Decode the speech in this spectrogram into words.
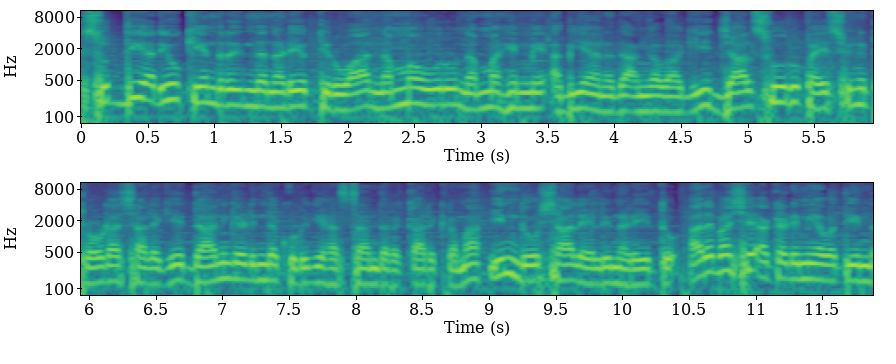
ಸುದ್ದಿ ಅರಿವು ಕೇಂದ್ರದಿಂದ ನಡೆಯುತ್ತಿರುವ ನಮ್ಮ ಊರು ನಮ್ಮ ಹೆಮ್ಮೆ ಅಭಿಯಾನದ ಅಂಗವಾಗಿ ಜಾಲ್ಸೂರು ಪಯಸ್ವಿನಿ ಪ್ರೌಢಶಾಲೆಗೆ ದಾನಿಗಳಿಂದ ಕೊಡುಗೆ ಹಸ್ತಾಂತರ ಕಾರ್ಯಕ್ರಮ ಇಂದು ಶಾಲೆಯಲ್ಲಿ ನಡೆಯಿತು. ಅರೆಭಾಷೆ ಅಕಾಡೆಮಿಯ ವತಿಯಿಂದ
